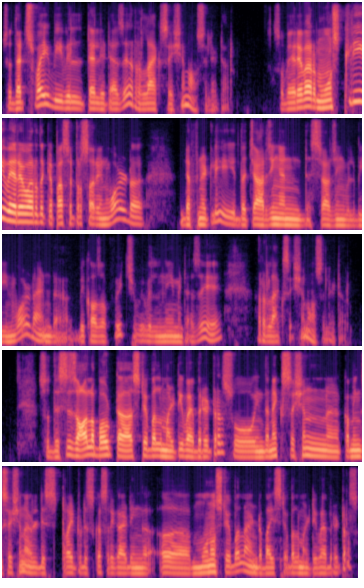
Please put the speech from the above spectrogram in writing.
So that's why we will tell it as a relaxation oscillator. So wherever mostly wherever the capacitors are involved uh, definitely the charging and discharging will be involved and uh, because of which we will name it as a relaxation oscillator. So this is all about uh, stable multivibrator. So in the next session uh, coming session i will just try to discuss regarding uh, monostable and bistable multivibrators.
